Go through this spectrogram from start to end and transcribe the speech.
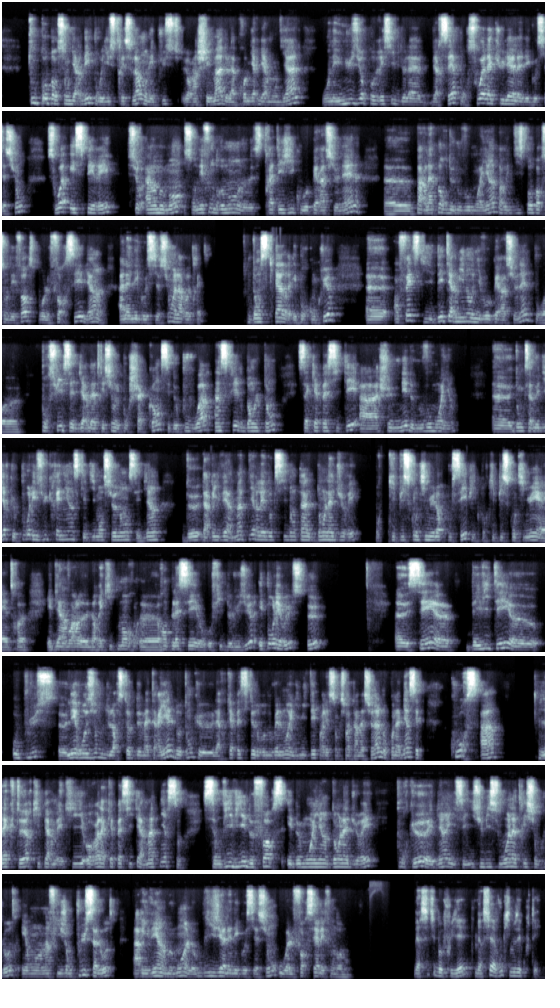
toute proportion gardée, pour illustrer cela, on est plus sur un schéma de la Première Guerre mondiale, où on a une usure progressive de l'adversaire pour soit l'acculer à la négociation, soit espérer sur un moment son effondrement euh, stratégique ou opérationnel euh, par l'apport de nouveaux moyens, par une disproportion des forces pour le forcer eh bien, à la négociation, à la retraite. Dans ce cadre, et pour conclure, euh, en fait, ce qui est déterminant au niveau opérationnel pour poursuivre cette guerre d'attrition et pour chaque camp, c'est de pouvoir inscrire dans le temps sa capacité à acheminer de nouveaux moyens. Euh, donc, ça veut dire que pour les Ukrainiens, ce qui est dimensionnant, c'est bien d'arriver à maintenir l'aide occidentale dans la durée pour qu'ils puissent continuer leur poussée, puis pour qu'ils puissent continuer à être, et eh bien, avoir leur équipement euh, remplacé au, fil de l'usure. Et pour les Russes, eux, euh, c'est d'éviter au plus euh, l'érosion de leur stock de matériel, d'autant que leur capacité de renouvellement est limitée par les sanctions internationales. Donc on a bien cette course à l'acteur qui, aura la capacité à maintenir son, vivier de force et de moyens dans la durée pour que eh subissent moins l'attrition que l'autre et en infligeant plus à l'autre, arriver à un moment à l'obliger à la négociation ou à le forcer à l'effondrement. Merci Thibaut Fouillet, merci à vous qui nous écoutez.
